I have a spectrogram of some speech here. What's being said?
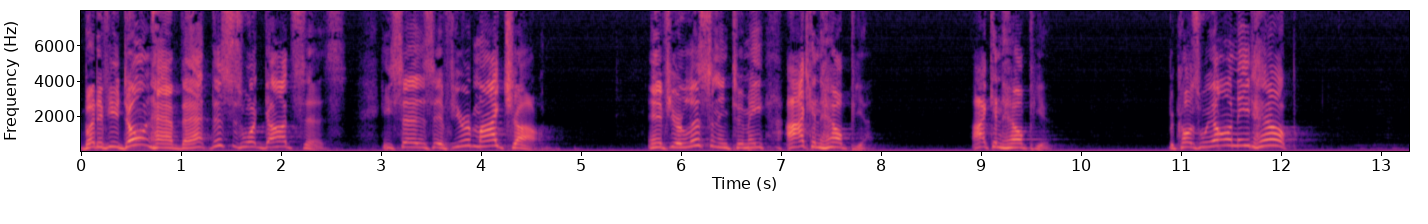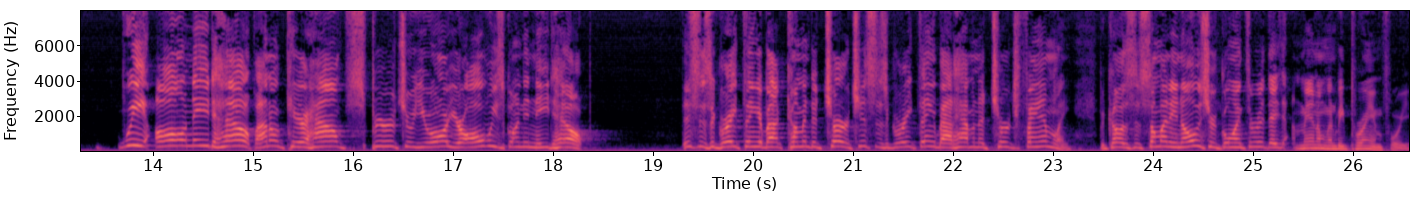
But if you don't have that, this is what God says He says, if you're my child, and if you're listening to me, I can help you. I can help you. Because we all need help. We all need help. I don't care how spiritual you are, you're always going to need help. This is a great thing about coming to church. This is a great thing about having a church family. Because if somebody knows you're going through it, they, man, I'm going to be praying for you.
